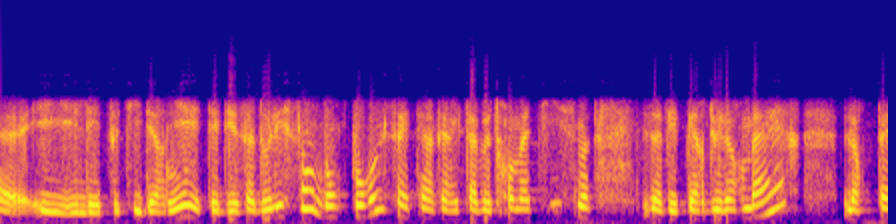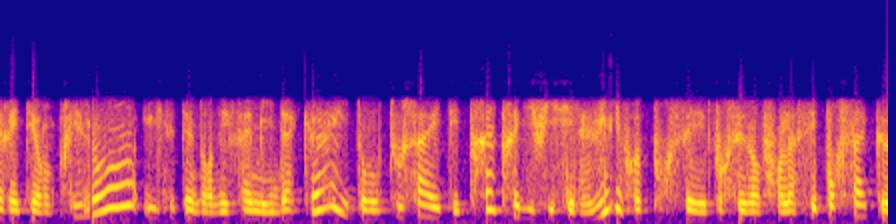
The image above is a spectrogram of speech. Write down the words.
euh, et les petits derniers étaient des adolescents. Donc pour eux, ça a été un véritable traumatisme. Ils avaient perdu leur mère, leur père était en prison, ils étaient dans des familles d'accueil. Donc tout ça a été très très difficile à vivre pour ces pour ces enfants-là. C'est pour ça que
